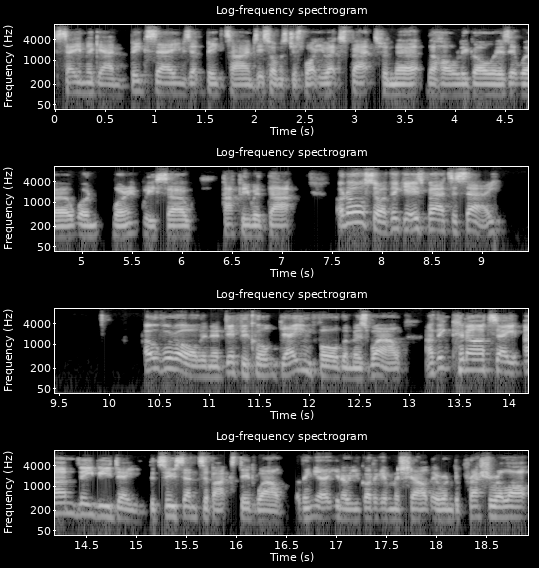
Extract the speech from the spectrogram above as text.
Same again, big saves at big times. It's almost just what you expect from the, the holy goalie, as it were, weren't we? So happy with that. And also, I think it is fair to say overall in a difficult game for them as well. I think Konate and VVD, the two centre backs, did well. I think you know you've got to give them a shout. They were under pressure a lot.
